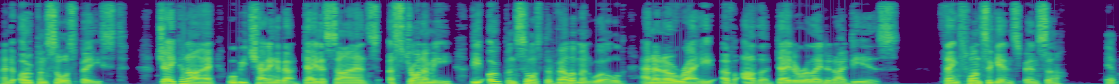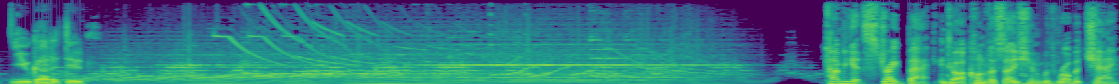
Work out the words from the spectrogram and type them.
and open source beast. Jake and I will be chatting about data science, astronomy, the open source development world, and an array of other data related ideas. Thanks once again, Spencer. Yep, you got it, dude. Time to get straight back into our conversation with Robert Chang.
